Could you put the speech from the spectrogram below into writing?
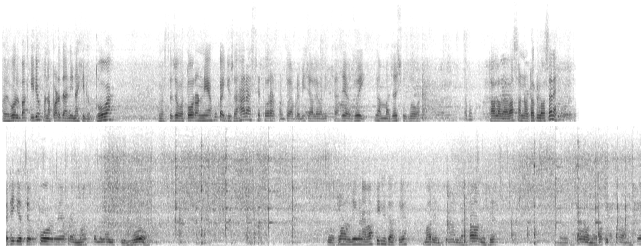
હવે હોલ બાકી રહ્યો અને પડદા નહીં નાખી દઉં ધોવા. મસ્ત જોવો તોરણ ને સુકાઈ ગયું છે. હારા છે તોરણ, પણ તો આપણે બીજા લેવાની ઈચ્છા છે. જોઈ ગામમાં જઈશું જોવા. બરાબર? ચાલો વાસણનો ઢગલો છે ને. થઈ ગયો છે ઉપર ને આપણે મસ્ત બનાવીશું હોળો. તો ત્રણ રીંગણા વાપી લીધા છે મારે ત્રણ રીંગણા ખાવાનું છે અને ઓળો ને રોટલા કરવાના છે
